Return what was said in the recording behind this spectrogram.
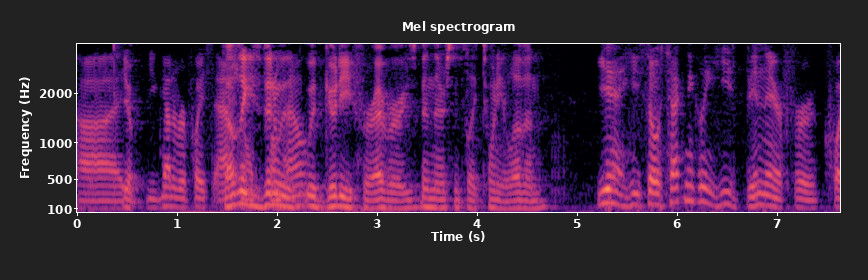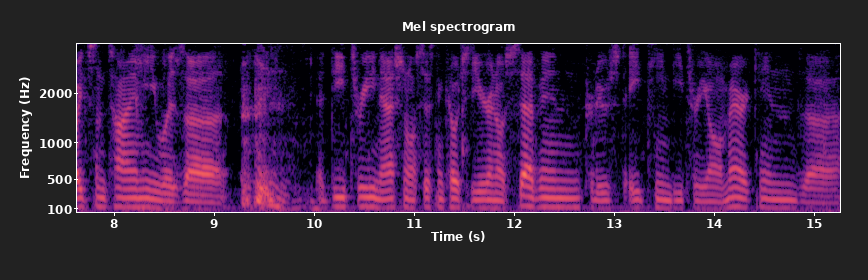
Uh, yep. You got to replace. Sounds like he's been with, with Goody forever. He's been there since like 2011. Yeah, he so technically he's been there for quite some time. He was uh, a D3 National Assistant Coach of the Year in 07, produced 18 D3 All Americans. Uh,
